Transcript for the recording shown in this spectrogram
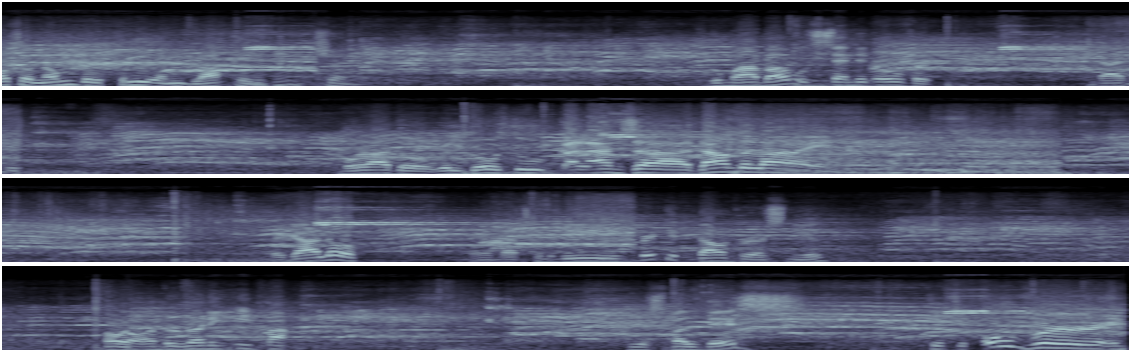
also number three in blocking. Gumabao will send it over. That is... Morado will go to Galanza down the line. Regalo. And that's going to be it down for us, Neil. Oh, on the running Ipak. Here's Valdez. Tips it over, and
